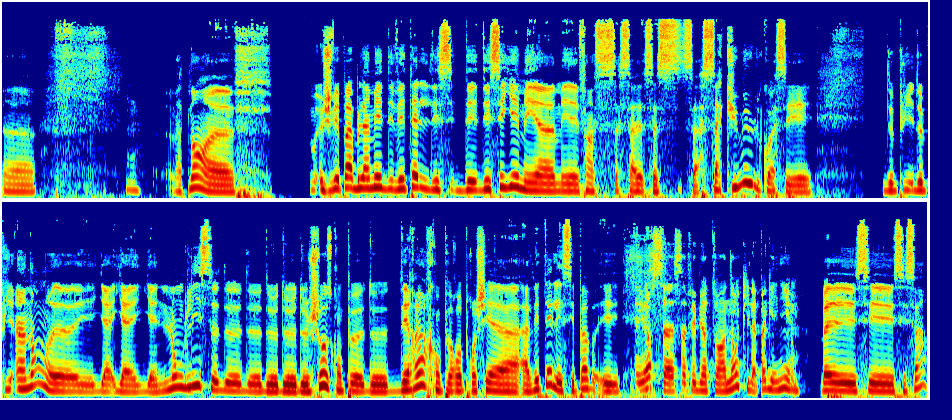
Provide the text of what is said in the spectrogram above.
Euh, Maintenant, euh, je vais pas blâmer des Vettel d'essa- d'essayer, mais mais enfin ça, ça, ça, ça s'accumule quoi. C'est depuis depuis un an, euh, il y, a, il y, a, il y a une longue liste de, de, de, choses qu'on peut de d'erreurs qu'on peut reprocher à, à Vettel et c'est pas et D'ailleurs, ça, ça fait bientôt un an qu'il a pas gagné. hein. ben, c'est c'est ça.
